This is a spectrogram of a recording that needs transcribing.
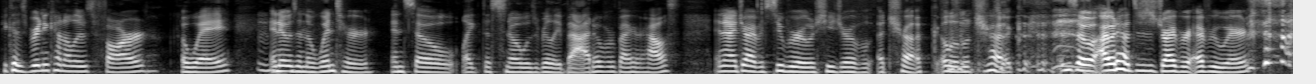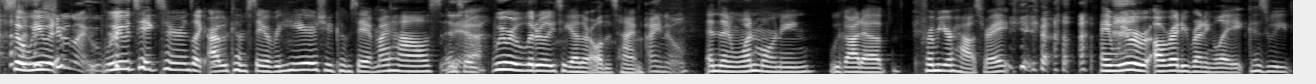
because Brittany kind of lives far away, and it mm-hmm. was in the winter, and so like the snow was really bad over by her house. And I drive a Subaru, and she drove a truck, a little truck, and so I would have to just drive her everywhere. So we would She was my Uber. we would take turns. Like I would come stay over here, she would come stay at my house, and Yeah. so we were literally together all the time. I know. And then one morning we got up from your house, right? yeah. And we were already running late because we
